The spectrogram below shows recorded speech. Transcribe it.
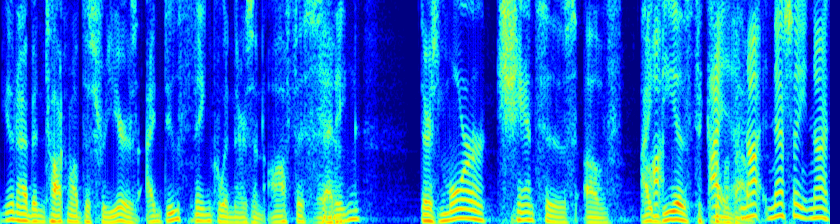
you and I have been talking about this for years. I do think when there's an office setting, there's more chances of ideas to come I, about. not necessarily not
